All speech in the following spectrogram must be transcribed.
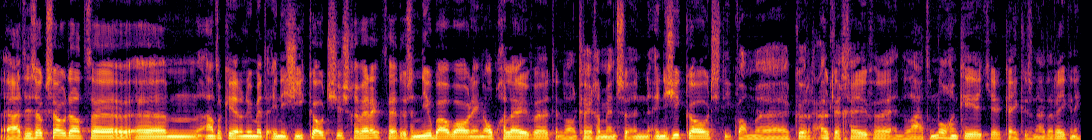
Ja, het is ook zo dat uh, een aantal keren nu met energiecoaches gewerkt. Hè? Dus een nieuwbouwwoning opgeleverd en dan kregen mensen een energiecoach. Die kwam uh, keurig uitleg geven en later nog een keertje keken ze naar de rekening.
